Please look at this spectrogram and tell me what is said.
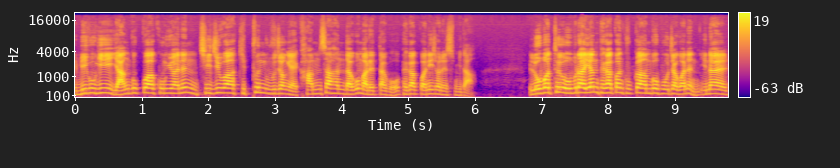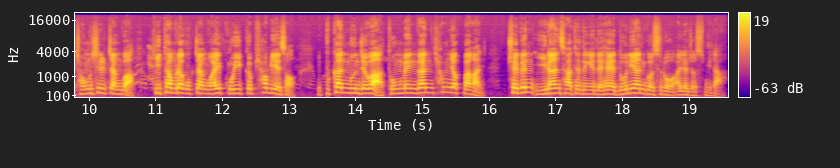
미국이 양국과 공유하는 지지와 깊은 우정에 감사한다고 말했다고 백악관이 전했습니다. 로버트 오브라이언 백악관 국가안보보좌관은 이날 정 실장과 기타무라 국장과의 고위급 협의에서 북한 문제와 동맹 간 협력 방안, 최근 이란 사태 등에 대해 논의한 것으로 알려졌습니다.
